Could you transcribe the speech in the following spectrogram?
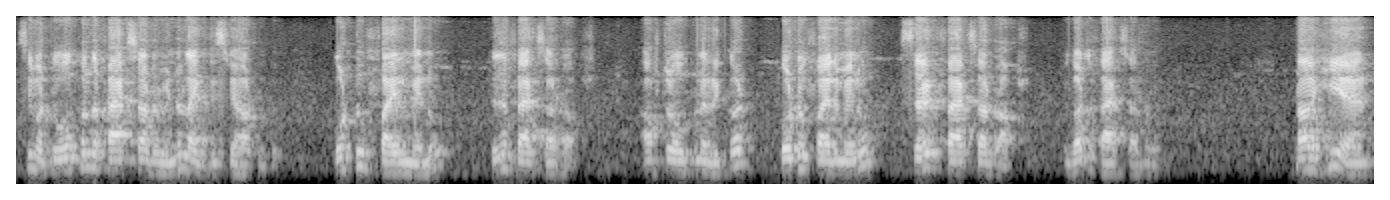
see to open the fax order window like this we have to do. Go to file menu, there is a fax order option. After open a record, go to file menu, select fax order option. You got the fax order window. Now here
